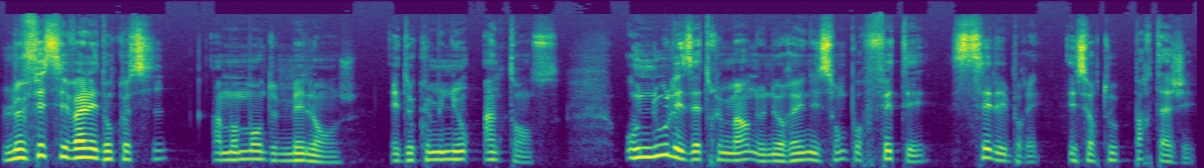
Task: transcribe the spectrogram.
Le festival est donc aussi un moment de mélange et de communion intense, où nous, les êtres humains, nous nous réunissons pour fêter, célébrer et surtout partager.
